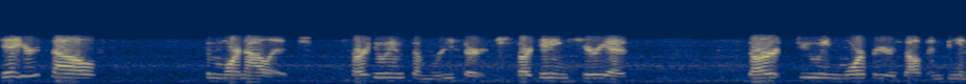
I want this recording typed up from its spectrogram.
get yourself some more knowledge. Start doing some research. Start getting curious. Start doing more for yourself and being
